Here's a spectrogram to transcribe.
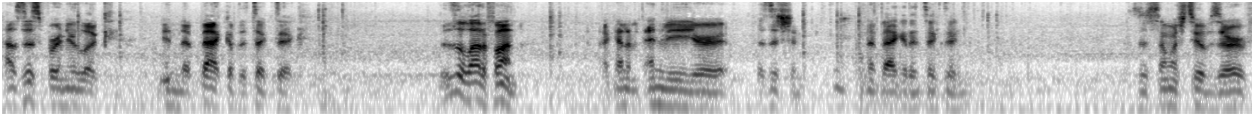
How's this for a new look in the back of the tuk tuk? This is a lot of fun. I kind of envy your position in the back of the tuk tuk. There's so much to observe.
